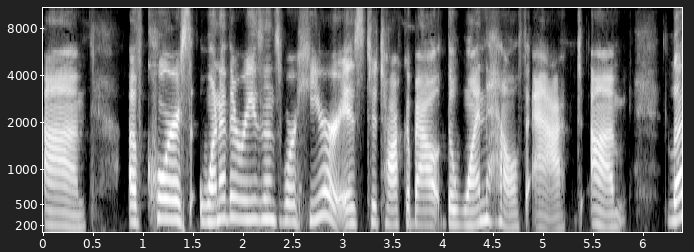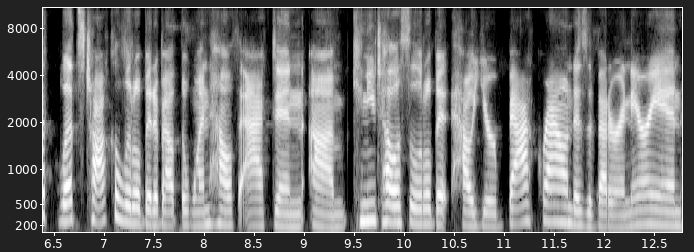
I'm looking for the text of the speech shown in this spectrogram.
Um, of course, one of the reasons we're here is to talk about the One Health Act. Um, let, let's talk a little bit about the One Health Act. And um, can you tell us a little bit how your background as a veterinarian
